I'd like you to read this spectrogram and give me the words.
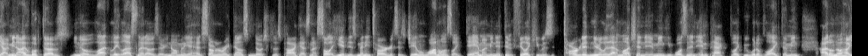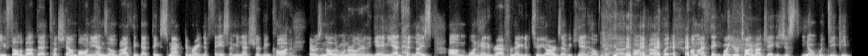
Yeah, I mean, I looked. I was, you know, late last night. I was there. You know, I'm gonna get ahead, starting to write down some notes for this podcast, and I saw that he had as many targets as Jaylen Waddle. I was like, damn. I mean, it didn't feel like he was targeted nearly that much, and I mean, he wasn't an impact like we would have liked. I mean, I don't know how you felt about that touchdown ball in the end zone, but I think that thing smacked him right in the face. I mean, that should have been caught. Yeah. There was another one earlier in the game. He had that nice um, one-handed grab for negative two yards that we can't help but uh, talk about. But um, I think what you were talking about, Jake, is just you know, with DP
